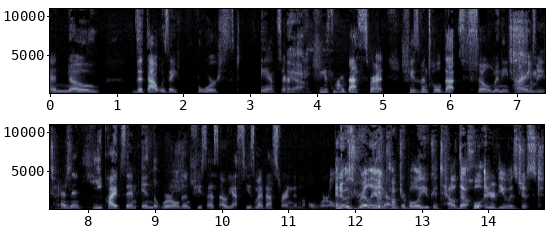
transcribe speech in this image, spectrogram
and know that that was a forced answer Yeah. he's my best friend she's been told that so many times so many times. and then he pipes in in the world and she says oh yes he's my best friend in the whole world and it was really you know. uncomfortable. You could tell that whole interview was just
